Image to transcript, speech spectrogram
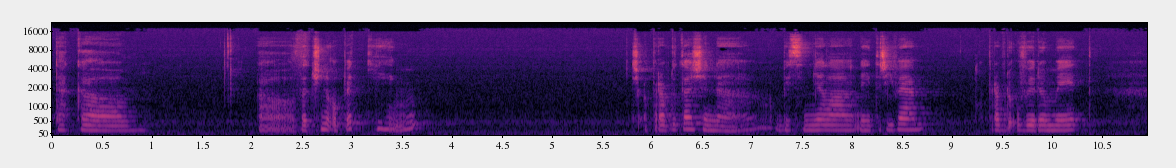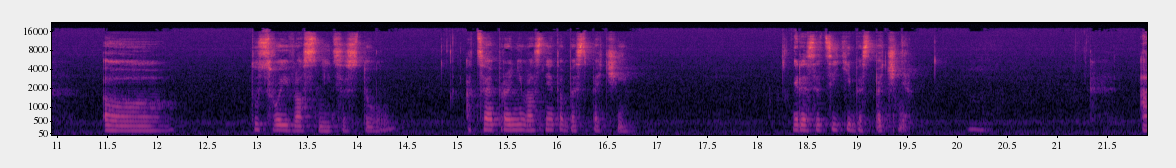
Tak uh, uh, začnu opět tím, že opravdu ta žena by si měla nejdříve opravdu uvědomit uh, tu svoji vlastní cestu a co je pro ní vlastně to bezpečí. Kde se cítí bezpečně. A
